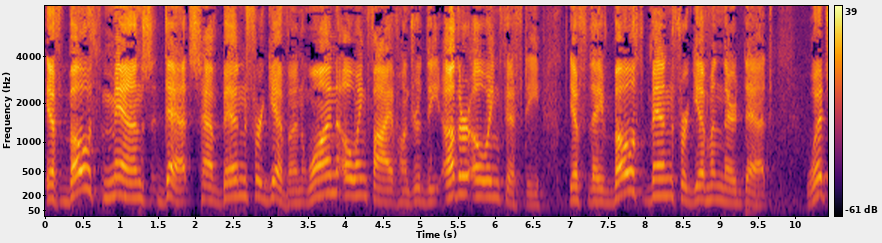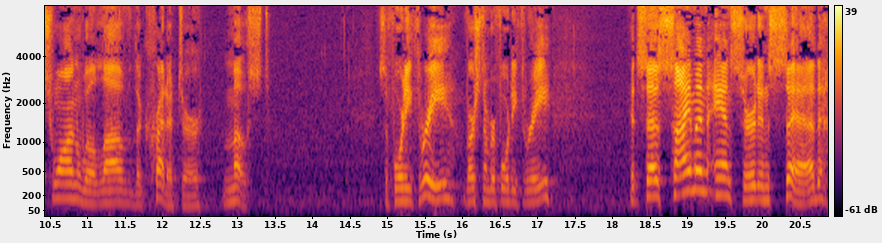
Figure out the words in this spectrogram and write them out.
If both men's debts have been forgiven, one owing 500, the other owing 50, if they've both been forgiven their debt, which one will love the creditor most? So, 43, verse number 43, it says, Simon answered and said,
